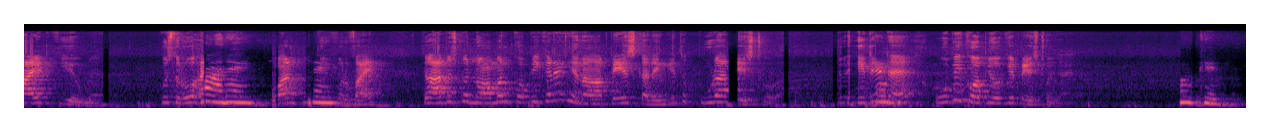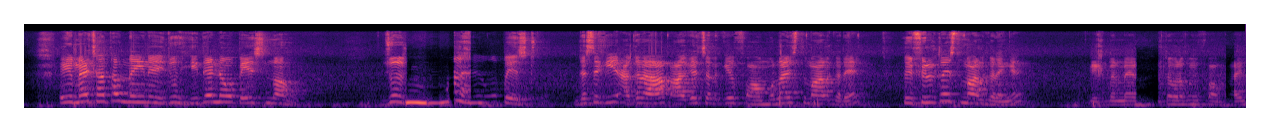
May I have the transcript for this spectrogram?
हाइड किए हुए हैं। कुछ रो हाँ one two three four five तो आप इसको नॉर्मल कॉपी करेंगे ना पेस्ट करेंगे तो पूरा पेस्ट होगा। जो हिडन है वो भी कॉपी होके पेस्ट हो जाएगा। ओके लेकिन मैं चाहता हूँ नहीं नहीं जो हिडन है वो पेस्ट ना हो। जो हम्म। है वो पेस्ट हो। जैसे कि अगर आप आगे चल के फॉर्मूला इस्तेमाल करें तो फ़िल्टर इस्तेमाल करेंगे। एक मिनट में फ़िल्टर वाला कोई फॉर्म फ़ाइल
